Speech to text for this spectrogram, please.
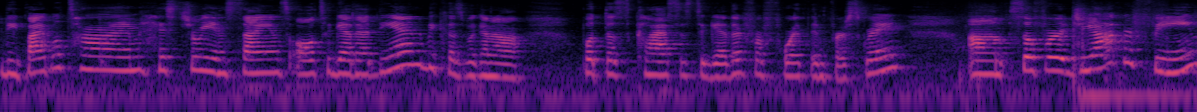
the bible time history and science all together at the end because we're gonna put those classes together for fourth and first grade. Um, so for geography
